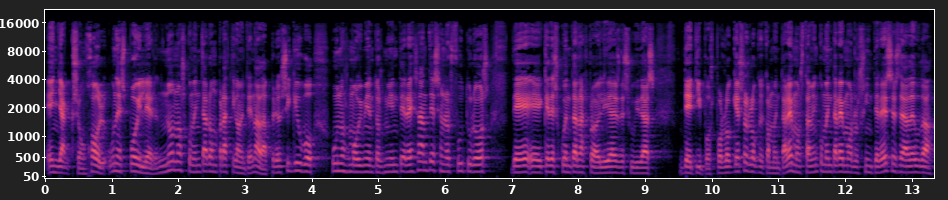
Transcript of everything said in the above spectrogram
en Jackson Hole. Un spoiler, no nos comentaron prácticamente nada, pero sí que hubo unos movimientos muy interesantes en los futuros eh, que descuentan las probabilidades de subidas de tipos, por lo que eso es lo que comentaremos. También comentaremos los intereses de la deuda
